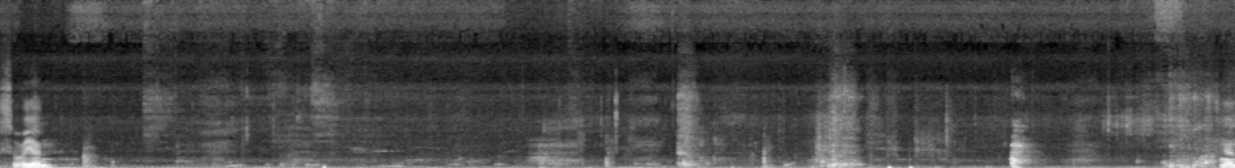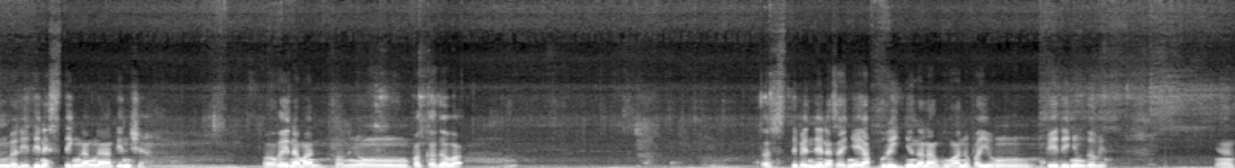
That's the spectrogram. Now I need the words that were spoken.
So ayan. Yan, bali tinesting lang natin siya. Okay naman, ano yung pagkagawa. Tapos depende na sa inyo, i-upgrade nyo na lang kung ano pa yung pwede nyong gawin. Yan.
